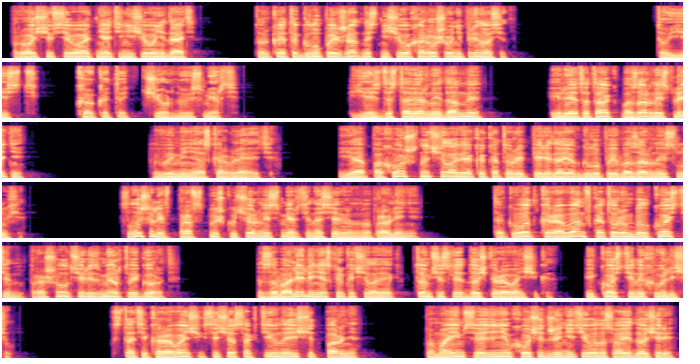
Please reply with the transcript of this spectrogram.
Проще всего отнять и ничего не дать. Только эта глупая жадность ничего хорошего не приносит. То есть, как это черную смерть? Есть достоверные данные? Или это так, базарные сплетни? Вы меня оскорбляете. Я похож на человека, который передает глупые базарные слухи. Слышали про вспышку черной смерти на северном направлении? Так вот, караван, в котором был Костин, прошел через мертвый город. Заболели несколько человек, в том числе дочь караванщика, и Костин их вылечил. Кстати, караванщик сейчас активно ищет парня. По моим сведениям, хочет женить его на своей дочери.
